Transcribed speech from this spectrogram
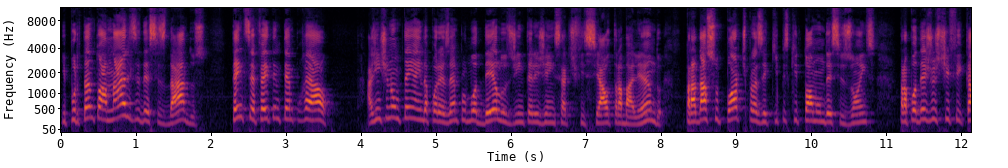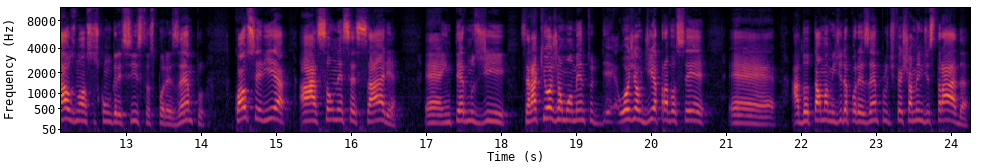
e, portanto, a análise desses dados tem que ser feita em tempo real. A gente não tem ainda, por exemplo, modelos de inteligência artificial trabalhando para dar suporte para as equipes que tomam decisões, para poder justificar aos nossos congressistas, por exemplo, qual seria a ação necessária é, em termos de. Será que hoje é o momento, hoje é o dia para você é, adotar uma medida, por exemplo, de fechamento de estrada?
